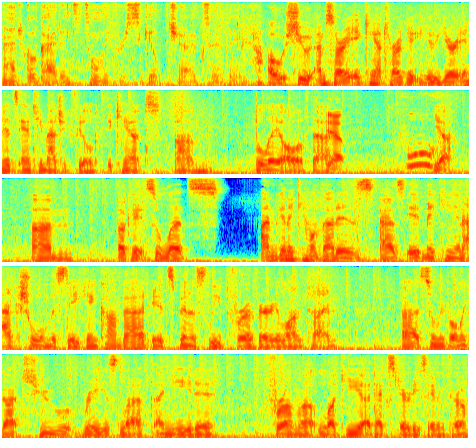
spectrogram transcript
Magical guidance, it's only for skill checks, I think. Oh shoot, I'm sorry. It can't target you. You're in its anti-magic field. It can't um belay all of that. Yep. Yeah. Um okay, so let's I'm going to count that as as it making an actual mistake in combat. It's been asleep for a very long time. Uh, so we've only got two rays left. I need uh, from uh, Lucky a dexterity saving throw.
